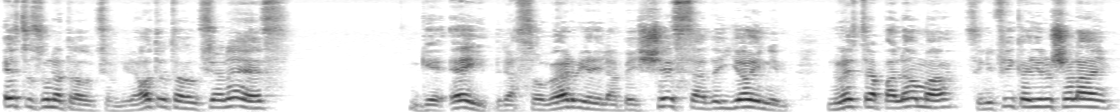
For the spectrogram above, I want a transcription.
Esto es una traducción. Y la otra traducción es Geei, de la soberbia y la belleza de Yoinim. Nuestra paloma significa Jerusalén.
